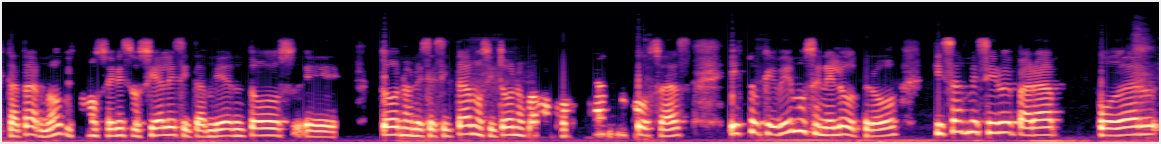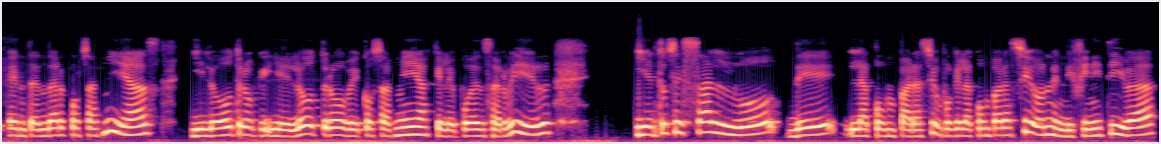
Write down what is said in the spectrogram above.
rescatar, ¿no? Que somos seres sociales y también todos eh, todos nos necesitamos y todos nos vamos comprando cosas, esto que vemos en el otro quizás me sirve para poder entender cosas mías y lo otro y el otro ve cosas mías que le pueden servir y entonces salgo de la comparación, porque la comparación en definitiva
